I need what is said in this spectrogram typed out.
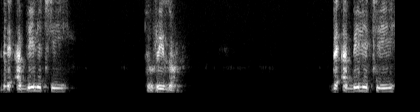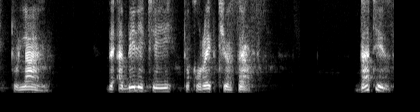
the ability to reason, the ability to learn, the ability to correct yourself. That is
